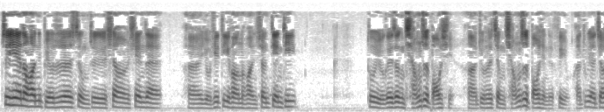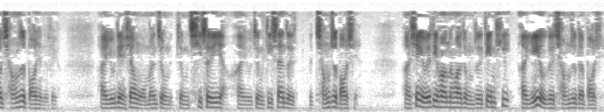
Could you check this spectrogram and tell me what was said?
这些的话，你比如说这种这个像现在呃有些地方的话，你像电梯都有个这种强制保险啊，就是这种强制保险的费用啊，都要交强制保险的费用啊，有点像我们这种这种汽车一样啊，有这种第三者强制保险啊，像有的地方的话，这种这个电梯啊也有个强制的保险。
